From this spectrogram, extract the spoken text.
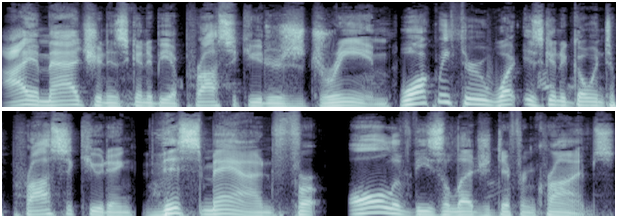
I imagine is going to be a prosecutor's dream. Walk me through what is going to go into prosecuting this man for all of these alleged different crimes.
